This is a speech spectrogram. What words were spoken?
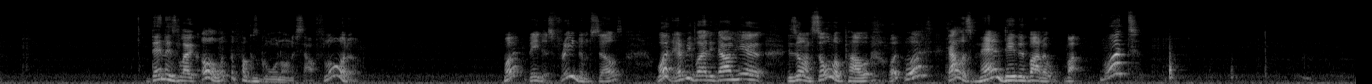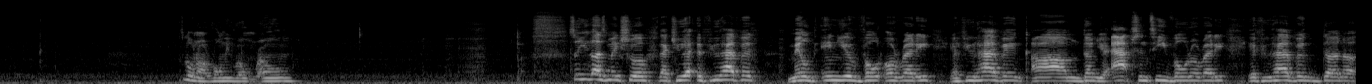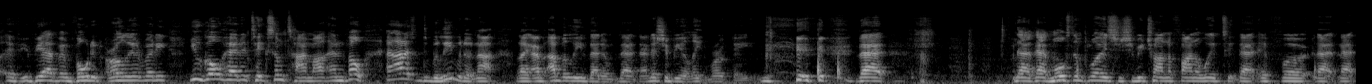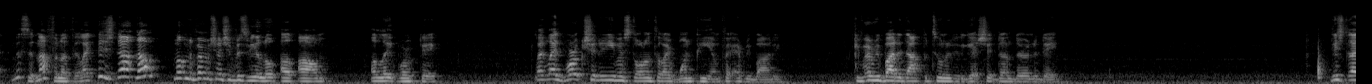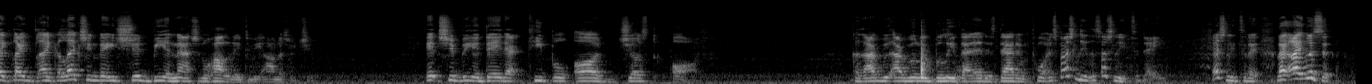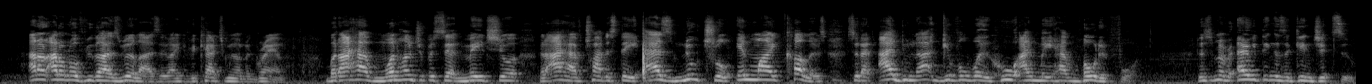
then it's like, oh, what the fuck is going on in South Florida? What? They just freed themselves. What? Everybody down here is on solar power. What? What? That was mandated by the. By, what? What's going on, Romy Rome Rome? So you guys make sure that you, if you haven't mailed in your vote already, if you haven't um, done your absentee vote already, if you haven't done, uh, if, if you haven't voted early already, you go ahead and take some time out and vote. And honestly, believe it or not, like I, I believe that that that it should be a late work day. that that that most employees should, should be trying to find a way to that if uh, that that listen not for nothing like this no no no November should just be a, lo- a um a late work day. Like like work shouldn't even start until like 1 p.m. for everybody. Give everybody the opportunity to get shit done during the day. This like like like election day should be a national holiday. To be honest with you, it should be a day that people are just off. Cause I, I really believe that it is that important, especially especially today, especially today. Like like listen, I don't I don't know if you guys realize it. Like if you catch me on the gram, but I have 100% made sure that I have tried to stay as neutral in my colors so that I do not give away who I may have voted for. Just remember, everything is a genjutsu.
